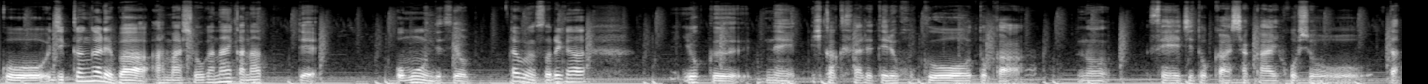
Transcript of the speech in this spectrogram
こう実感があればあまあしょうがないかなって思うんですよ多分それがよくね比較されてる北欧とかの政治とか社会保障だっ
